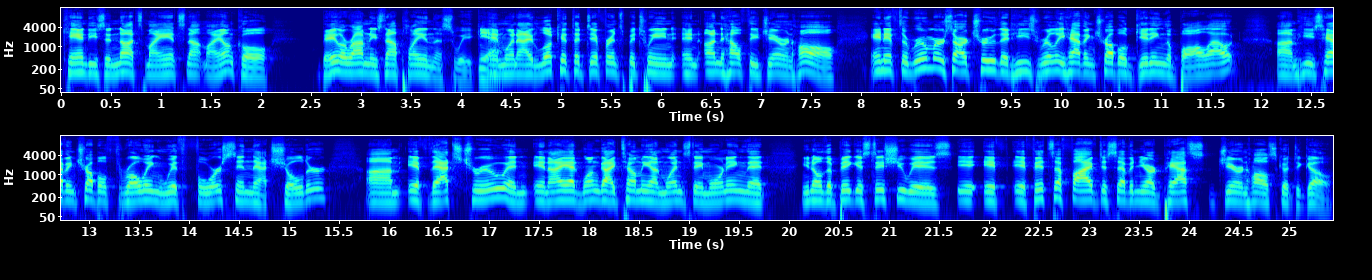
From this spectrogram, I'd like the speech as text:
Candies and nuts. My aunt's not my uncle. Baylor Romney's not playing this week. Yeah. And when I look at the difference between an unhealthy Jaren Hall and if the rumors are true that he's really having trouble getting the ball out, um, he's having trouble throwing with force in that shoulder. Um, if that's true, and and I had one guy tell me on Wednesday morning that you know the biggest issue is if if it's a five to seven yard pass, Jaren Hall's good to go.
